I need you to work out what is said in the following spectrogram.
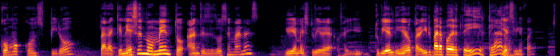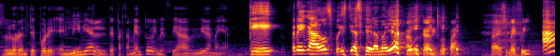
¿cómo conspiró para que en ese momento, antes de dos semanas, yo ya me estuviera, o sea, tuviera el dinero para ir? Para poderte ir, claro. Y así le fue. Entonces lo renté por, en línea el departamento y me fui a vivir a Miami. ¿Qué fregados fuiste a hacer a Miami? A buscar a mi papá. Para eso me fui. ¡Ah!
